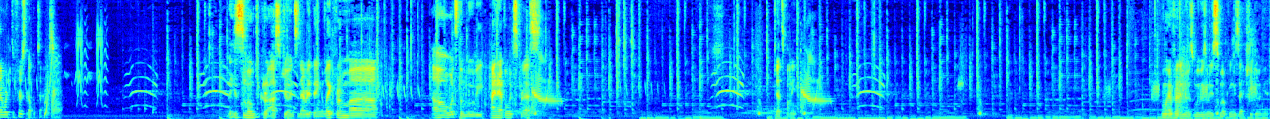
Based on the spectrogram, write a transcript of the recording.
That worked the first couple times. They smoked cross joints and everything, like from uh, oh, what's the movie? Pineapple Express. That's funny. My friend knows movies when he's smoking, he's actually doing it.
